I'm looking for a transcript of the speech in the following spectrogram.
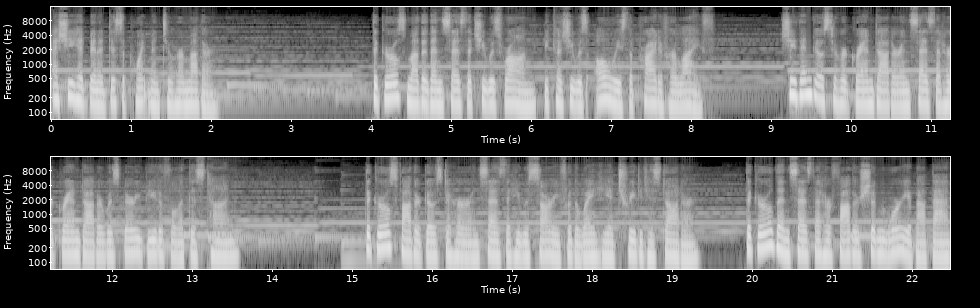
as she had been a disappointment to her mother. The girl's mother then says that she was wrong because she was always the pride of her life. She then goes to her granddaughter and says that her granddaughter was very beautiful at this time. The girl's father goes to her and says that he was sorry for the way he had treated his daughter. The girl then says that her father shouldn't worry about that,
